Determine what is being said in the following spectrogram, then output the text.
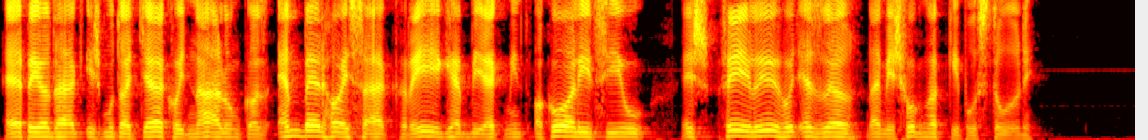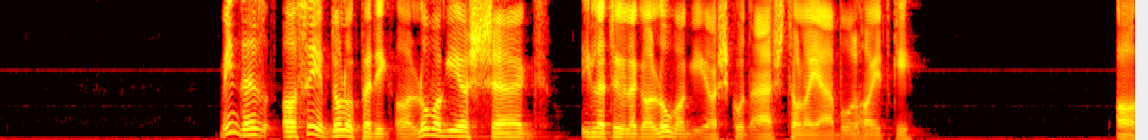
E példák is mutatják, hogy nálunk az emberhajszák régebbiek, mint a koalíció, és félő, hogy ezzel nem is fognak kipusztulni. Mindez a szép dolog pedig a lovagiasság, illetőleg a lovagiaskodás talajából hajt ki. A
